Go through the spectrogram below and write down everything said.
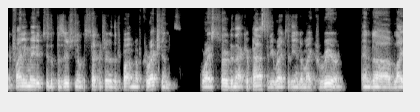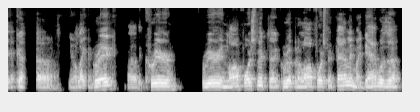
and finally made it to the position of the Secretary of the Department of Corrections, where I served in that capacity right to the end of my career. And uh, like uh, you know, like Greg, uh, the career career in law enforcement. I grew up in a law enforcement family. My dad was a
